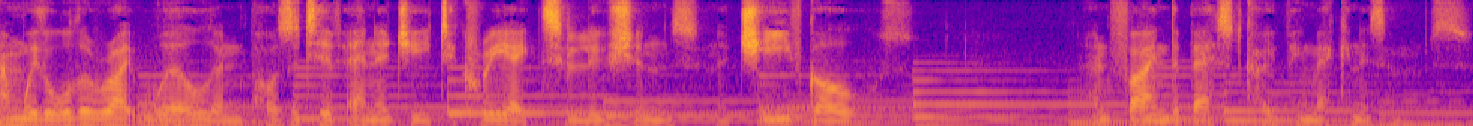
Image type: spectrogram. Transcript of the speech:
And with all the right will and positive energy to create solutions and achieve goals and find the best coping mechanisms.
